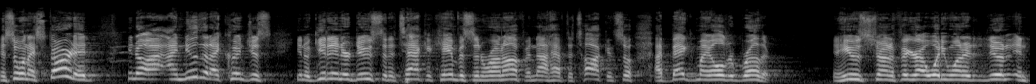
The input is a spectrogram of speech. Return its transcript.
And so when I started, you know, I, I, knew that I couldn't just, you know, get introduced and attack a canvas and run off and not have to talk. And so I begged my older brother. And he was trying to figure out what he wanted to do. And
